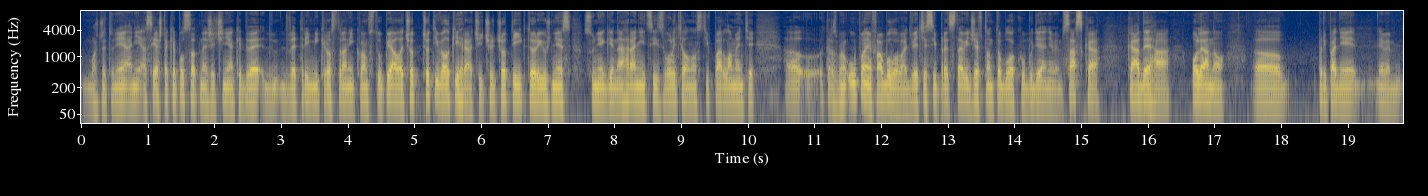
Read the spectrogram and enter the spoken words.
možno to nie je ani asi až také podstatné, že či nejaké dve, dve tri mikrostrany k vám vstúpia, ale čo, čo tí veľkí hráči, čo, čo tí, ktorí už dnes sú niekde na hranici zvoliteľnosti v parlamente, uh, teraz budem úplne fabulovať. Viete si predstaviť, že v tomto bloku bude, ja neviem, Saska, KDH, Oľano, prípadne, neviem,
